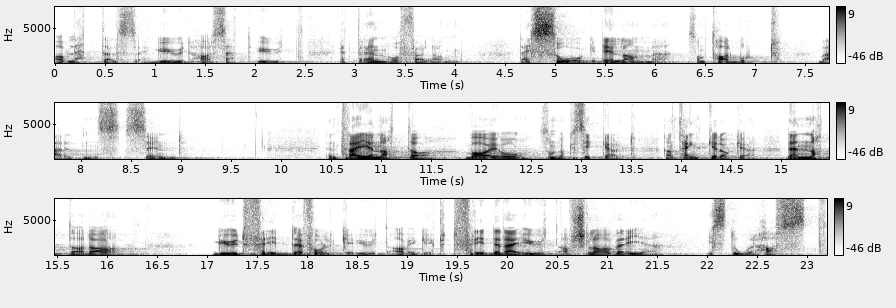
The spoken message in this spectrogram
av lettelse. Gud har sett ut et brennofferlam. De så det lammet som tar bort verdens synd. Den tredje natta var jo, som dere sikkert kan tenke dere, den natta da Gud fridde folket ut av Egypt. Fridde dem ut av slaveriet i stor hast.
